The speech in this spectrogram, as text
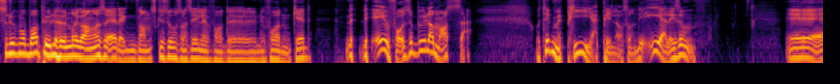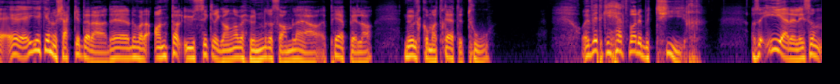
Så du må bare pule 100 ganger, så er det ganske stor sannsynlighet for at du, du får en kid? Det, det er jo folk som puler masse. Og til og med p-piller og sånn. Det er liksom Eh, jeg gikk inn og sjekket det der. Det, det var det antall usikre ganger ved 100 samleier. P-piller 0,3 til 2. Og jeg vet ikke helt hva det betyr. Altså, er det liksom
